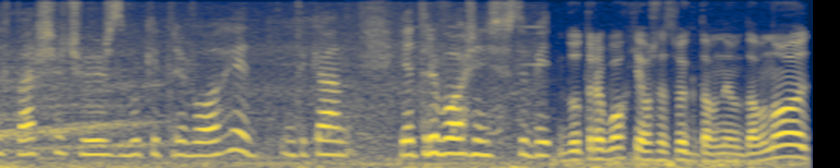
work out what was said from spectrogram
ти вперше чуєш звуки тривоги, така є тривожність в собі. До тривог я вже звик давним-давно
